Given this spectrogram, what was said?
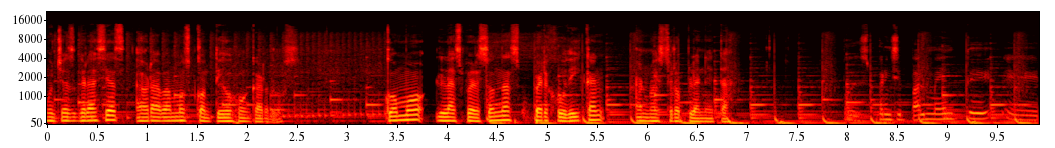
Muchas gracias. Ahora vamos contigo, Juan Carlos. ¿Cómo las personas perjudican a nuestro planeta? Pues principalmente el-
